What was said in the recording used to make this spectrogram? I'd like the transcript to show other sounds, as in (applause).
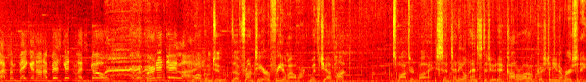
Slap some bacon on a biscuit and let's go. We're burning daylight. Welcome to the Frontier Freedom Hour with Jeff Hunt. Sponsored by Centennial Institute at Colorado Christian University.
